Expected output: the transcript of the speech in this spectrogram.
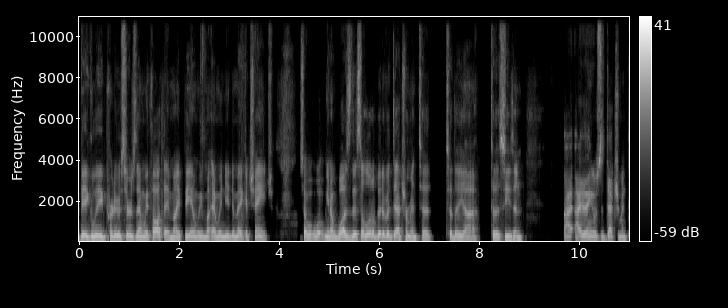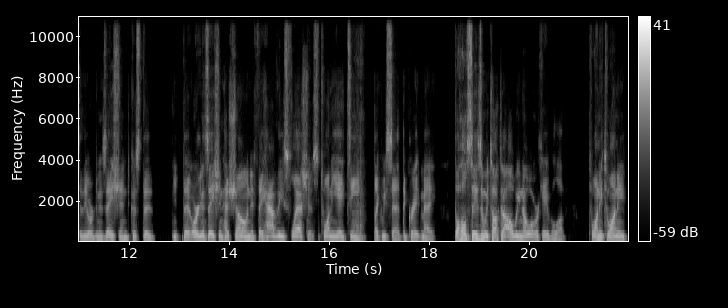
big league producers than we thought they might be, and we and we need to make a change. So, what you know, was this a little bit of a detriment to to the uh, to the season? I, I think it was a detriment to the organization because the the organization has shown if they have these flashes, 2018, like we said, the Great May, the whole season we talked about, oh, we know what we're capable of. 2020,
